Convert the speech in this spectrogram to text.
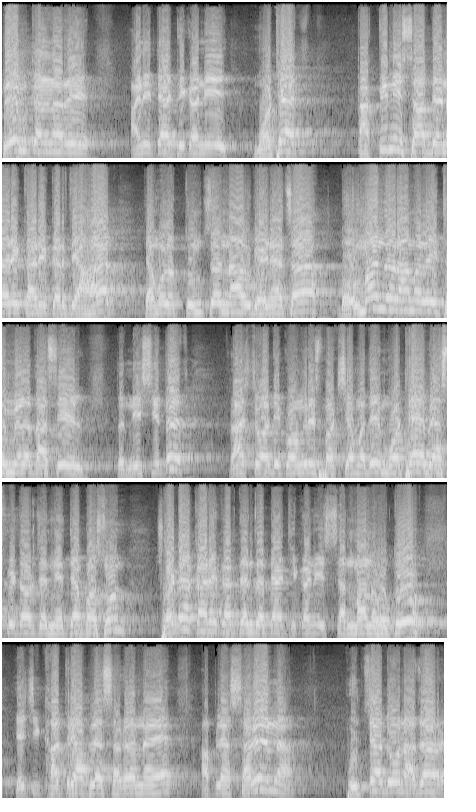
प्रेम करणारे आणि त्या ठिकाणी मोठ्या ताकदीने साथ देणारे कार्यकर्ते आहात. त्यामुळं तुमचं नाव घेण्याचा बहुमान जर आम्हाला इथं मिळत असेल तर निश्चितच राष्ट्रवादी काँग्रेस पक्षामध्ये मोठ्या व्यासपीठावरच्या नेत्यापासून छोट्या कार्यकर्त्यांचा त्या ठिकाणी सन्मान होतो. याची खात्री आपल्या सगळ्यांना आहे. आपल्या सगळ्यांना पुढच्या दोन हजार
